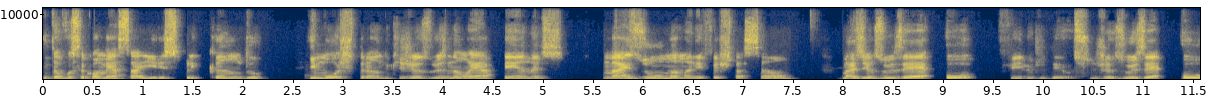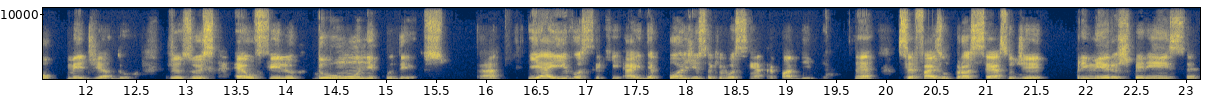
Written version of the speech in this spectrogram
Então você começa a ir explicando e mostrando que Jesus não é apenas mais uma manifestação, mas Jesus é o Filho de Deus. Jesus é o mediador. Jesus é o Filho do único Deus, tá? E aí você que aí depois disso é que você entra com a Bíblia, né? Você faz um processo de primeira experiência,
